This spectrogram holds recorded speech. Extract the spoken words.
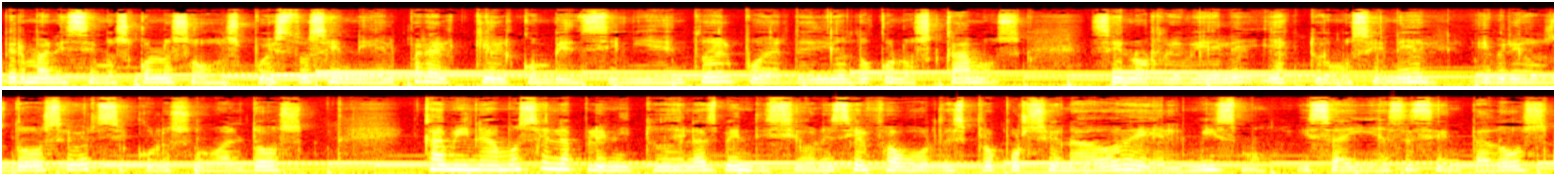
Permanecemos con los ojos puestos en Él para que el convencimiento del poder de Dios lo conozcamos, se nos revele y actuemos en Él. Hebreos 12, versículos 1 al 2. Caminamos en la plenitud de las bendiciones y el favor desproporcionado de Él mismo. Isaías 62.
